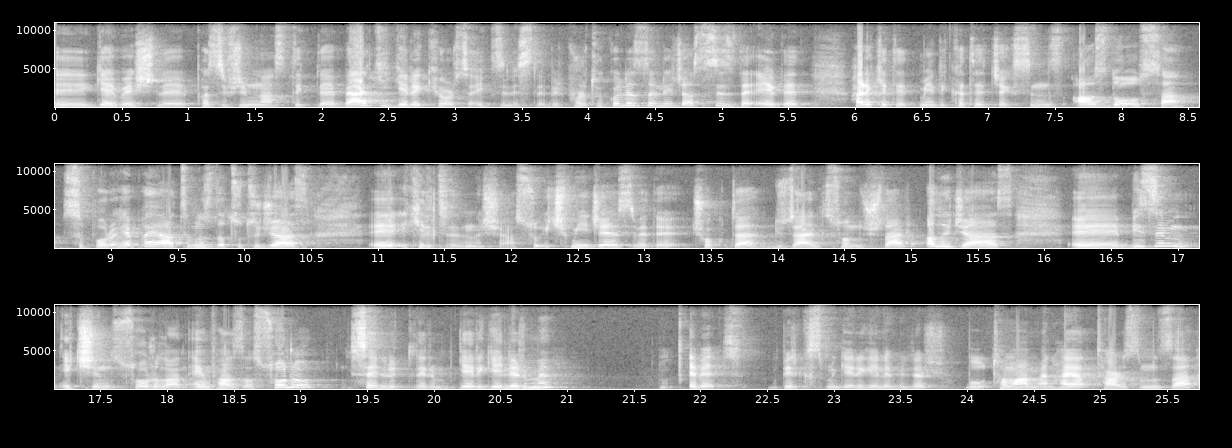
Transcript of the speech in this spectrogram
e, G5 ile pasif jimnastikle belki gerekiyorsa Exilis'le bir protokol hazırlayacağız. Siz de evde hareket etmeye dikkat edeceksiniz. Az da olsa sporu hep hayatımızda tutacağız. 2 litreden aşağı su içmeyeceğiz ve de çok da güzel sonuçlar alacağız. E, Bizim için sorulan en fazla soru selülitlerim geri gelir mi? Evet, bir kısmı geri gelebilir. Bu tamamen hayat tarzımıza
